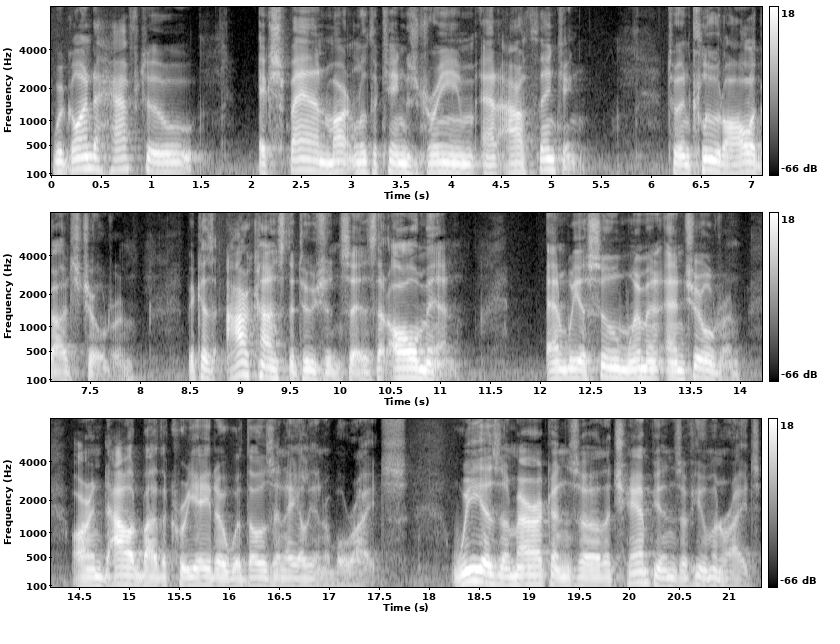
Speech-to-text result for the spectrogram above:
We're going to have to expand Martin Luther King's dream and our thinking to include all of God's children because our Constitution says that all men, and we assume women and children, are endowed by the Creator with those inalienable rights. We as Americans are the champions of human rights.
